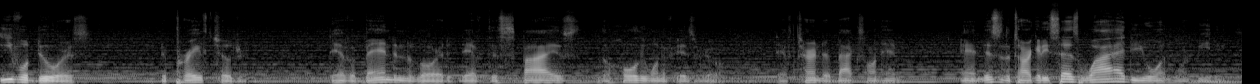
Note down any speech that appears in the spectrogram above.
evildoers, depraved children. They have abandoned the Lord. They have despised the Holy One of Israel. They have turned their backs on him. And this is the target. He says, Why do you want more beatings?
